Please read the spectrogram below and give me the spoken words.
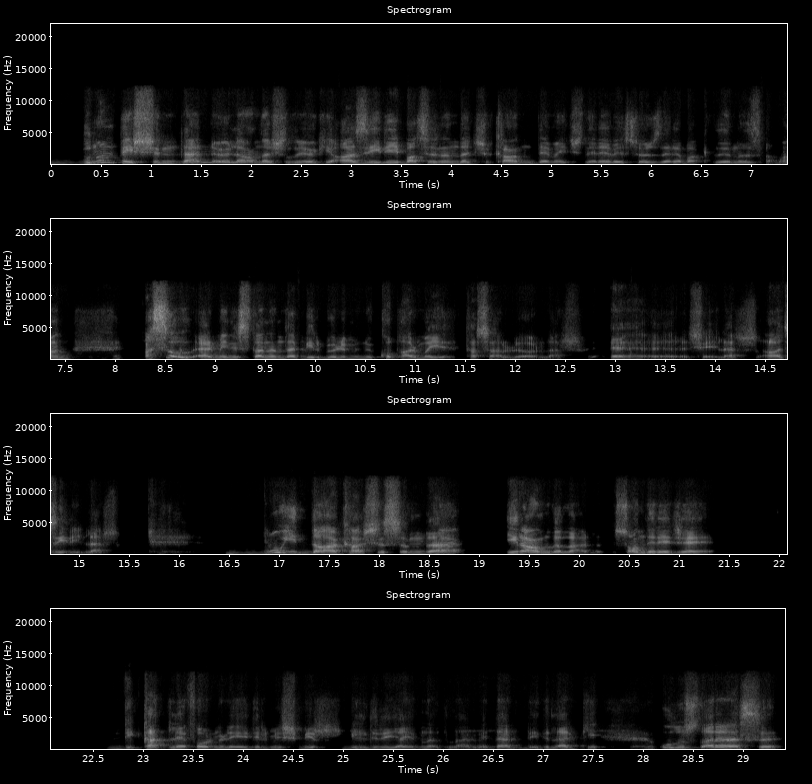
Bunun peşinden öyle anlaşılıyor ki Azeri basınında çıkan demeçlere ve sözlere baktığınız zaman asıl Ermenistan'ın da bir bölümünü koparmayı tasarlıyorlar ee, şeyler, Azeriler. Bu iddia karşısında İranlılar son derece dikkatle formüle edilmiş bir bildiri yayınladılar ve dediler ki uluslararası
